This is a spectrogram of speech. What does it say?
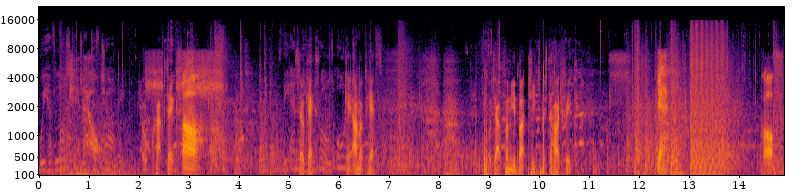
We have lost objective hell. Charlie. Oh, crap, sticks. Oh, ah. The enemy okay. Okay, I'm up here. Watch out from your butt cheeks, Mr. Hard Freak. yeah. Go off.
